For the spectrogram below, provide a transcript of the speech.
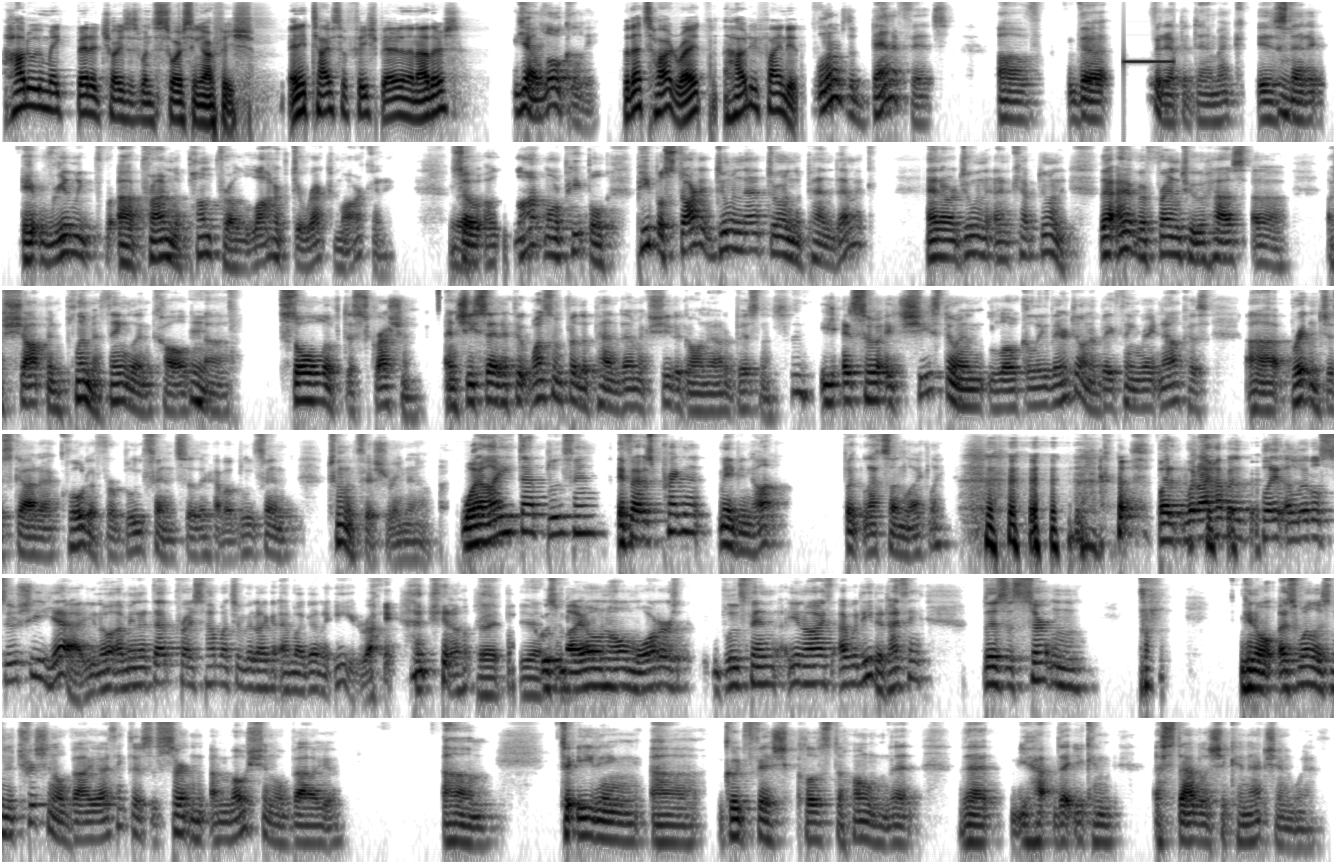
how do we make better choices when sourcing our fish? Any types of fish better than others? Yeah, locally. But that's hard, right? How do you find it? One of the benefits of the COVID epidemic is Mm. that it it really uh, primed the pump for a lot of direct marketing. So a lot more people people started doing that during the pandemic, and are doing and kept doing it. That I have a friend who has a a shop in Plymouth, England, called Mm. uh, Sole of Discretion. And she said if it wasn't for the pandemic, she'd have gone out of business. Mm. So it, she's doing locally. They're doing a big thing right now because uh, Britain just got a quota for bluefin, so they have a bluefin tuna fishery now. Would I eat that bluefin if I was pregnant? Maybe not, but that's unlikely. but would I have a plate a little sushi? Yeah, you know, I mean, at that price, how much of it am I going to eat, right? you know, Right. Yeah. it was my own home water bluefin. You know, I I would eat it. I think there's a certain, you know, as well as nutritional value. I think there's a certain emotional value, um, to eating uh good fish close to home that that you have that you can establish a connection with.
